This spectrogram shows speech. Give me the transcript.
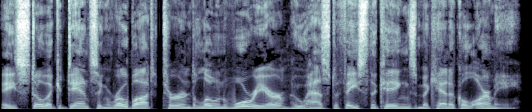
a stoic dancing robot turned lone warrior who has to face the king's mechanical army.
